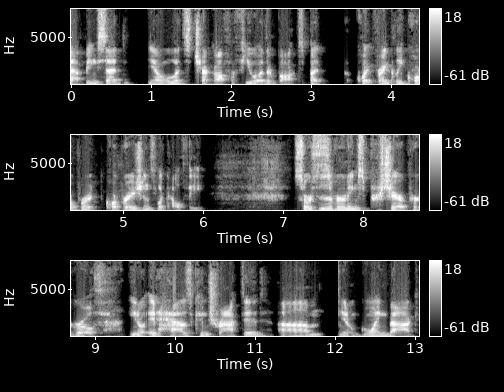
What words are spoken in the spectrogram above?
that being said, you know, let's check off a few other boxes. But quite frankly, corporate corporations look healthy. Sources of earnings per share per growth. You know, it has contracted. Um, you know, going back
